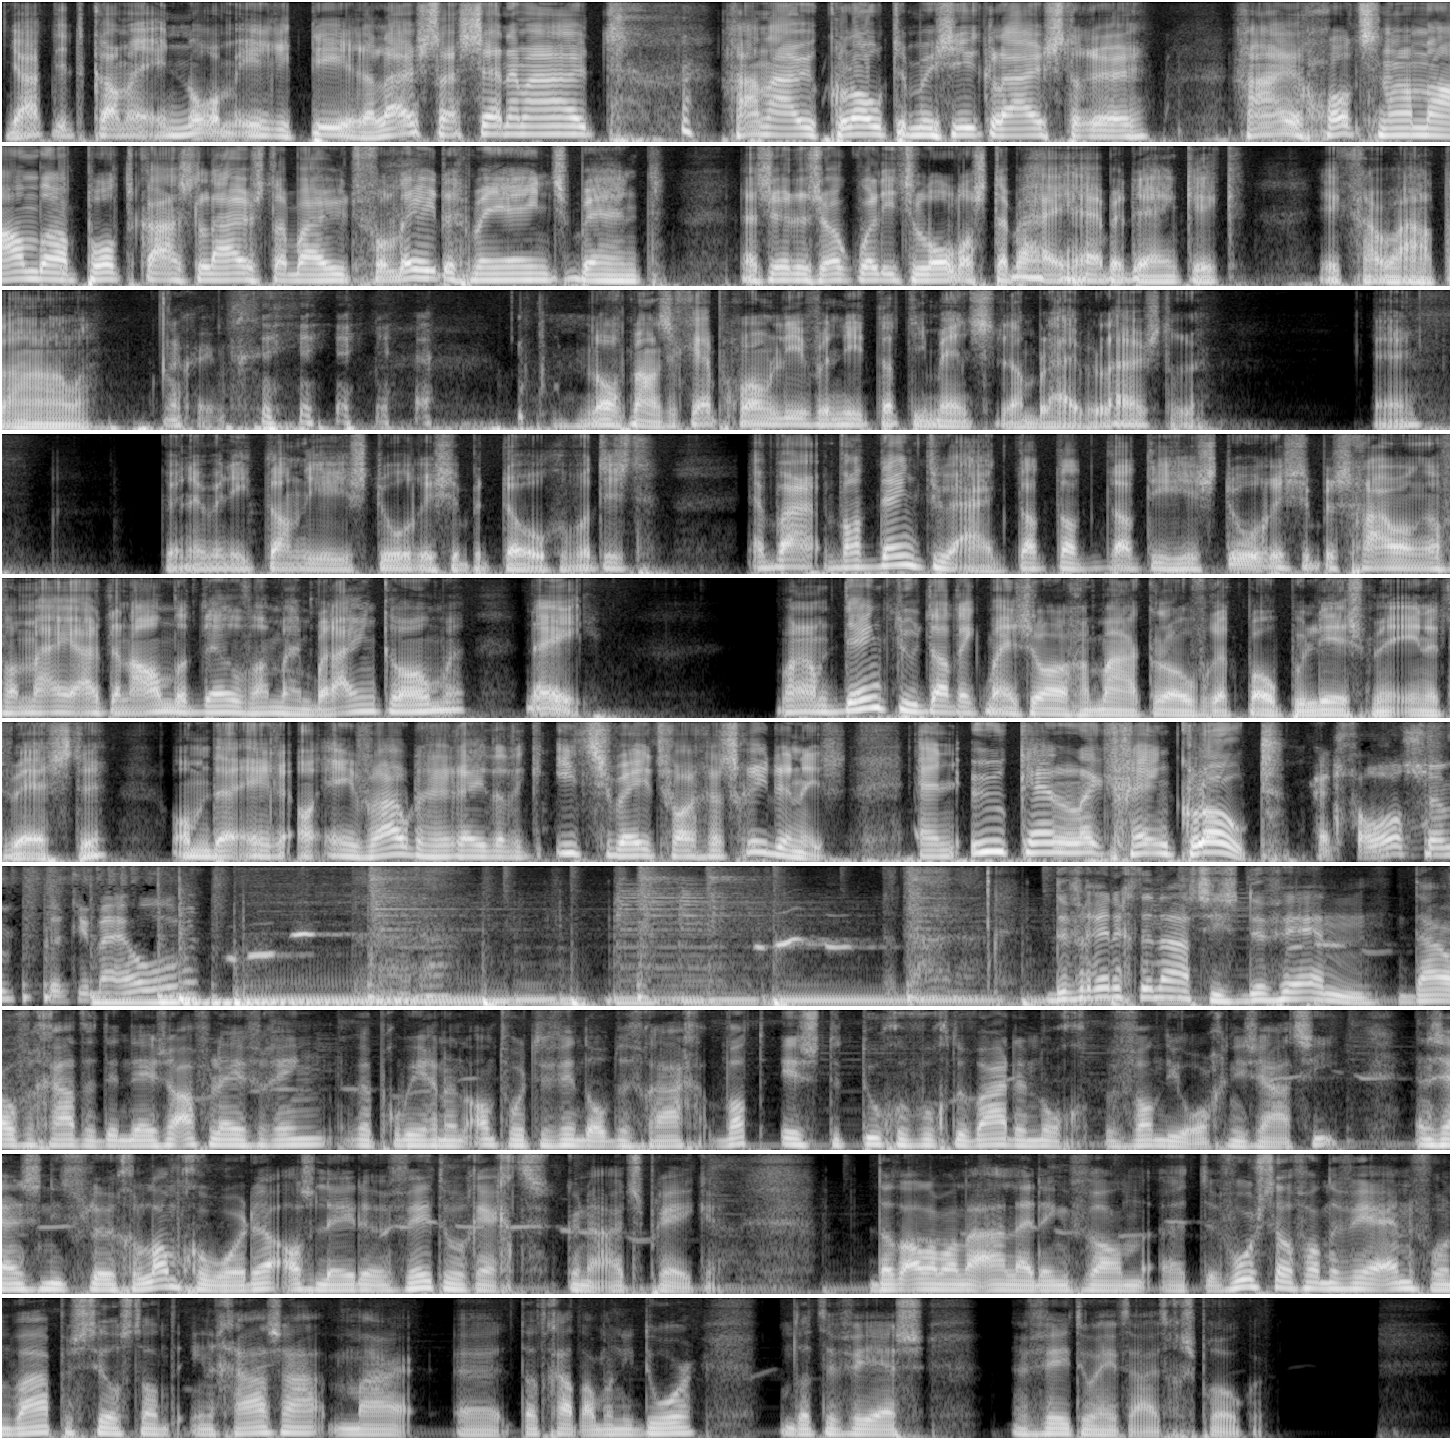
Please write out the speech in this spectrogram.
Ja, dit kan me enorm irriteren. Luister, zet hem uit. Ga naar uw klote muziek luisteren. Ga in godsnaam naar andere podcast luisteren waar u het volledig mee eens bent. Dan zullen ze ook wel iets lollers erbij hebben, denk ik. Ik ga water halen. Oké. Nogmaals, ik heb gewoon liever niet dat die mensen dan blijven luisteren. Kunnen we niet dan die historische betogen? Wat is het? En waar, wat denkt u eigenlijk? Dat, dat, dat die historische beschouwingen van mij uit een ander deel van mijn brein komen? Nee. Waarom denkt u dat ik mij zorgen maak over het populisme in het Westen? Om de eenvoudige reden dat ik iets weet van geschiedenis. En u kennelijk geen kloot. Het verlossen, kunt u mij horen? De Verenigde Naties, de VN. Daarover gaat het in deze aflevering. We proberen een antwoord te vinden op de vraag: wat is de toegevoegde waarde nog van die organisatie? En zijn ze niet vleugelam geworden als leden een vetorecht kunnen uitspreken? Dat allemaal naar aanleiding van het voorstel van de VN voor een wapenstilstand in Gaza. Maar uh, dat gaat allemaal niet door, omdat de VS een veto heeft uitgesproken.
